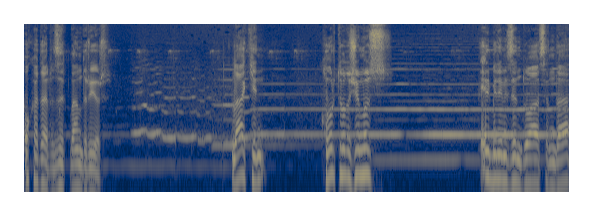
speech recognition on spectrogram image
o kadar rızıklandırıyor. Lakin kurtuluşumuz birbirimizin duasında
